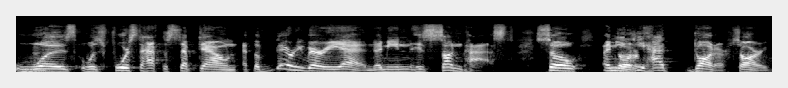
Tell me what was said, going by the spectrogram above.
mm-hmm. was was forced to have to step down at the very very end. I mean, his son passed, so I mean, daughter. he had daughter. Sorry,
